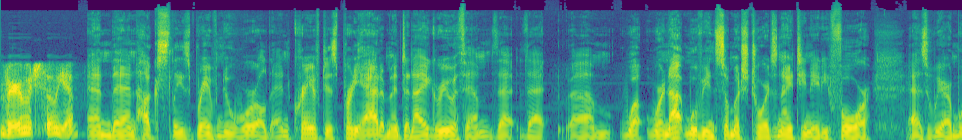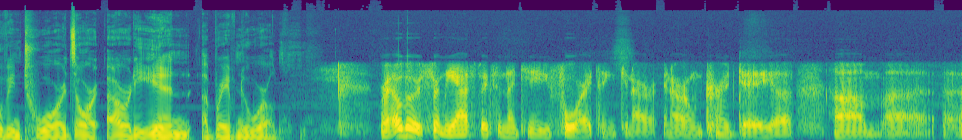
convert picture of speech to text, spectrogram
Very much so, yeah. and then Huxley's Brave New World. And Kreeft is pretty adamant, and I agree with him that that um, what we're not moving so much towards 1984 as we are moving towards or already in a Brave New World. Right. Although there's certainly aspects of 1984, I think, in our in our own current day, uh, um, uh, uh,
